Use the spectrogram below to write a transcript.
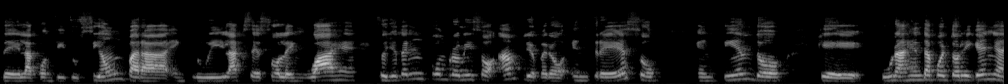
de la constitución para incluir acceso al lenguaje. So, yo tengo un compromiso amplio, pero entre eso entiendo que una agenda puertorriqueña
